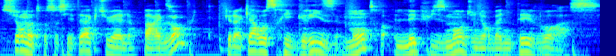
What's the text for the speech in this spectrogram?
sur notre société actuelle. Par exemple, que la carrosserie grise montre l'épuisement d'une urbanité vorace.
